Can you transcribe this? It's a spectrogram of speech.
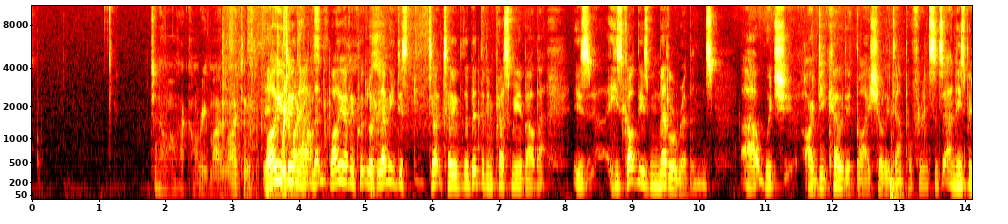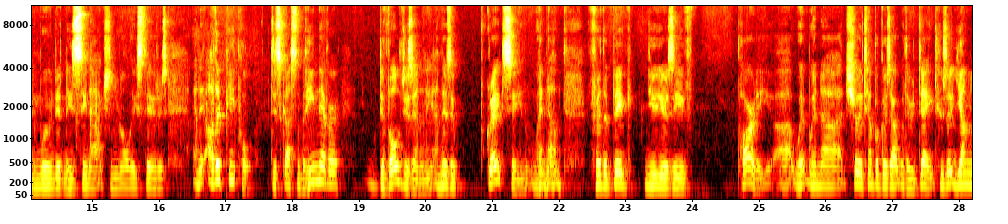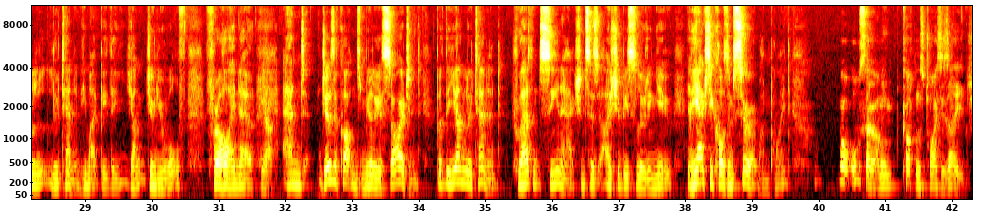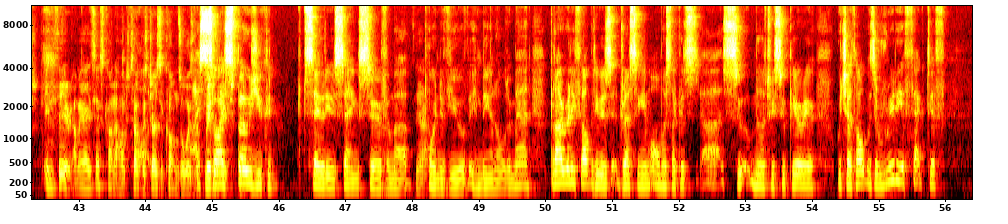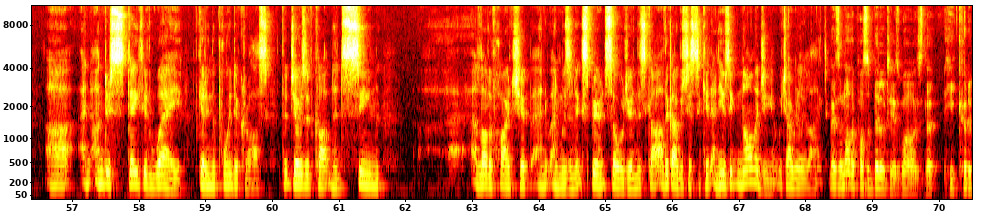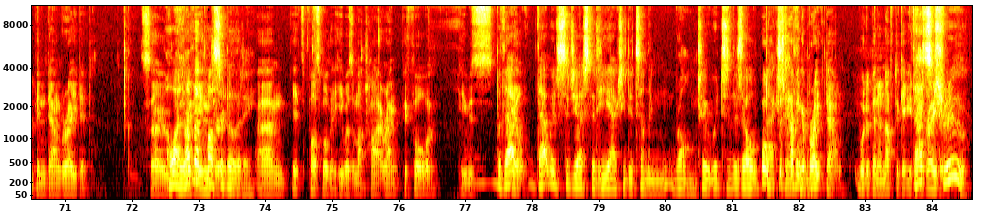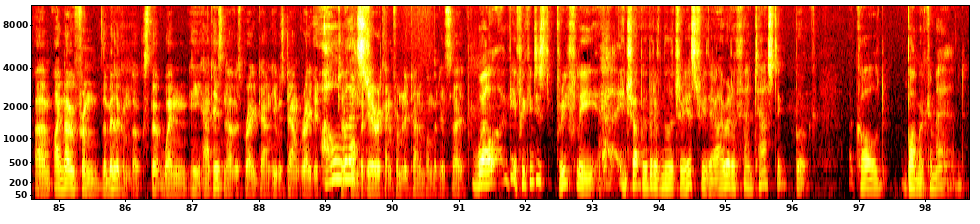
Do you know what? I can't read my own writing. While you're doing that, let, while you're having a quick look, let me just t- tell you the bit that impressed me about that is he's got these medal ribbons, uh, which are decoded by Shirley Temple, for instance, and he's been wounded and he's seen action in all these theatres, and other people discuss them, but he never divulges anything. And there's a great scene when, um, for the big New Year's Eve party uh, when, when uh, Shirley Temple goes out with her date, who's a young lieutenant. He might be the young junior wolf, for all I know. Yeah. And Joseph Cotten's merely a sergeant, but the young lieutenant, who hasn't seen action, says, "I should be saluting you," and he actually calls him sir at one point. Well, also, I mean, Cotten's twice his age in theory. I mean, it's kind of hard to tell because Joseph Cotten's always looked so I suppose you could say that he was saying "sir" from a Yeah. point of view of him being an older man, but I really felt that he was addressing him almost like a uh, su- military superior, which I thought was a really effective uh, and understated way of getting the point across that Joseph Cotten had seen uh, a lot of hardship and, and was an experienced soldier, and this guy, other guy, was just a kid, and he was acknowledging it, which I really liked. There's another possibility as well is that he could have been downgraded So Oh, I love that injury, possibility. Um, it's possible that he was a much higher rank before he was But that ill. that would suggest that he actually did something wrong too. Which there's a whole Well, backstory. just having a breakdown would have been enough to get you That's downgraded. That's true. Um, I know from the Milligan books that when he had his nervous breakdown, he was downgraded Oh, to well, that's- bombardier again from lieutenant bombardier. So Well, if we can just briefly uh, interrupt with a bit of military history there, I read a fantastic book called Bomber Command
